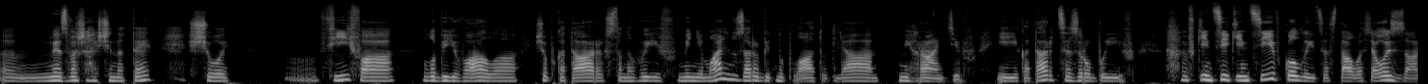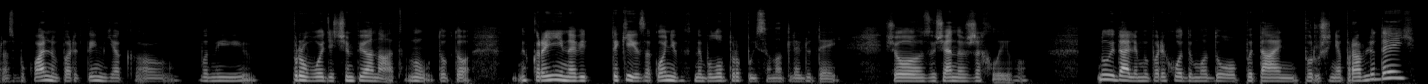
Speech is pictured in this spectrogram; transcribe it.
е, незважаючи на те, що е, Фіфа лобіювала, щоб Катар встановив мінімальну заробітну плату для мігрантів, і Катар це зробив в кінці кінців, коли це сталося? Ось зараз, буквально перед тим як вони проводять чемпіонат. Ну, тобто в країні навіть таких законів не було прописано для людей, що, звичайно, жахливо. Ну і далі ми переходимо до питань порушення прав людей,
